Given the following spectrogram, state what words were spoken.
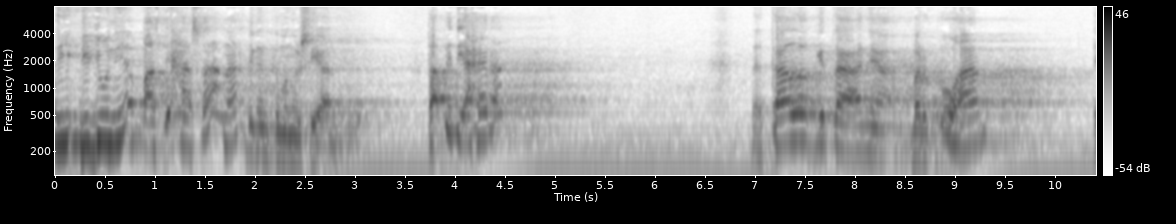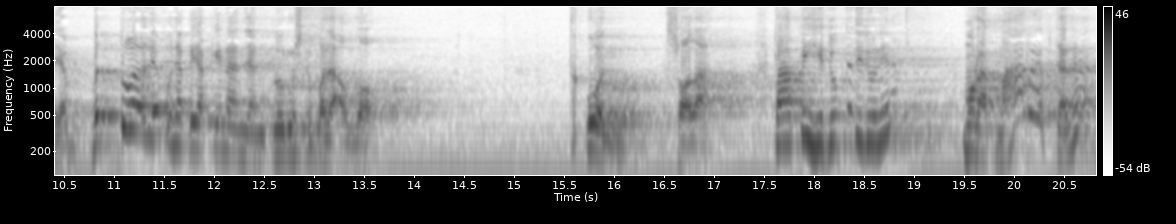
di, di dunia pasti hasanah dengan kemanusiaan itu. Tapi di akhirat nah, kalau kita hanya bertuhan ya betul dia punya keyakinan yang lurus kepada Allah. Tekun sholat. Tapi hidupnya di dunia Murat maret karena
